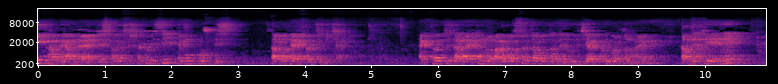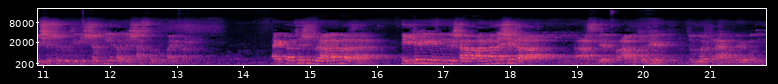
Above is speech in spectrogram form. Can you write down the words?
এইভাবে আমরা অ্যাড্রেস করার চেষ্টা করেছি এবং করতেছি। তার মধ্যে একটা হচ্ছে বিচার। একটা হচ্ছে যারা এখনও বারো বছর যাবত তাদের হুইল চেয়ার পরিবর্তন হয়নি তাদেরকে এনে বিশেষজ্ঞ চিকিৎসক দিয়ে তাদের স্বাস্থ্য প্রোফাইল করা একটা হচ্ছে শুধু রানা প্লাজা এইটাকে কেন্দ্র করে সারা বাংলাদেশে যারা আজকে আহত হয়ে দুর্ঘটনায় আহত হয়ে পতিত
